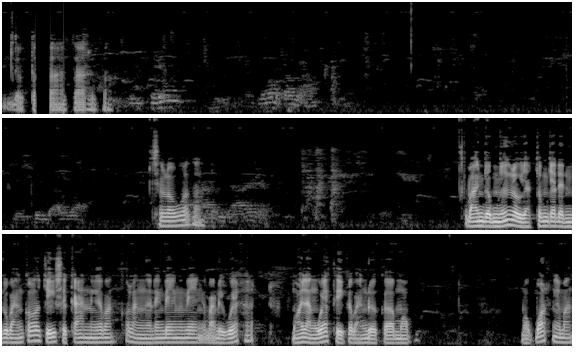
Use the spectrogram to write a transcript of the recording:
được ta ta được ta. slow quá ta. Các bạn dùng những đồ vật trong gia đình của bạn có chữ scan này các bạn có lần đen đen đen các bạn đều quét hết. Mỗi lần quét thì các bạn được ờ, một một bot nha bạn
